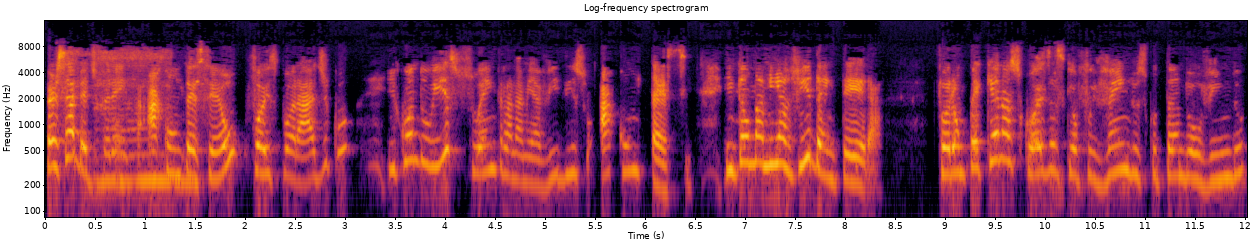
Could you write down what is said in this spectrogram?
Percebe a diferença? Ah. Aconteceu, foi esporádico, e quando isso entra na minha vida, isso acontece. Então, na minha vida inteira, foram pequenas coisas que eu fui vendo, escutando, ouvindo.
